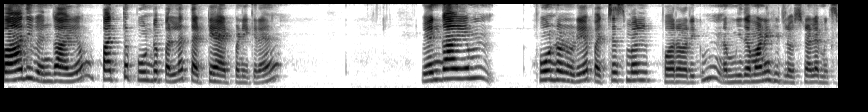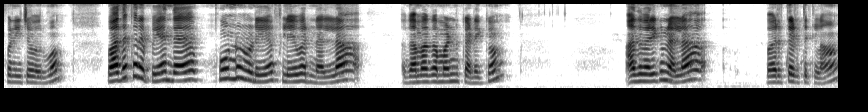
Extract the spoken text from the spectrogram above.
பாதி வெங்காயம் பத்து பூண்டு பல்ல தட்டி ஆட் பண்ணிக்கிறேன். வெங்காயம் பூண்டனுடைய பச்சை ஸ்மெல் போகிற வரைக்கும் நம்ம மிதமான ஹீட்டில் வச்சு நல்லா மிக்ஸ் பண்ணிகிட்டே வருவோம். வதக்கிறப்பே அந்த பூண்டனுடைய ஃப்ளேவர் நல்லா கமகமன்னு கிடைக்கும். அது வரைக்கும் நல்லா வறுத்தெடுத்துக்கலாம்.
